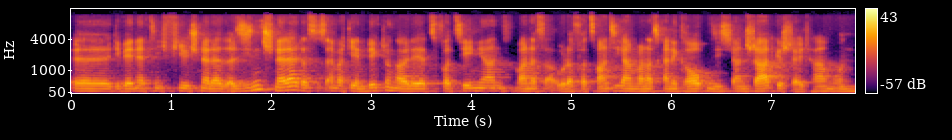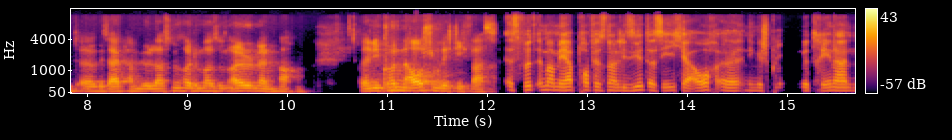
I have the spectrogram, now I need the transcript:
äh, die werden jetzt nicht viel schneller. Also sie sind schneller, das ist einfach die Entwicklung, aber jetzt vor zehn Jahren waren das oder vor 20 Jahren waren das keine Graupen, die sich an den Start gestellt haben und äh, gesagt haben, wir lassen heute mal so ein Ironman machen. Sondern die konnten auch schon richtig was. Es wird immer mehr professionalisiert, das sehe ich ja auch äh, in den Gesprächen mit Trainern,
